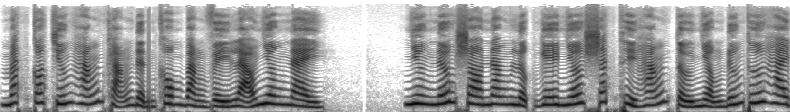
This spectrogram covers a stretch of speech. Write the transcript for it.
mắt có chứng hắn khẳng định không bằng vị lão nhân này. Nhưng nếu so năng lực ghi nhớ sách thì hắn tự nhận đứng thứ hai,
